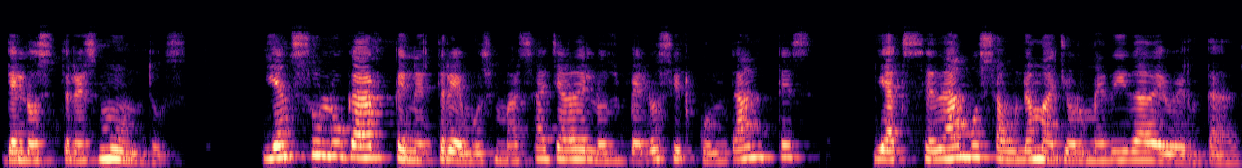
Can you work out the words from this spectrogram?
de los tres mundos, y en su lugar penetremos más allá de los velos circundantes y accedamos a una mayor medida de verdad.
